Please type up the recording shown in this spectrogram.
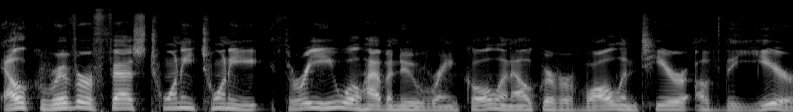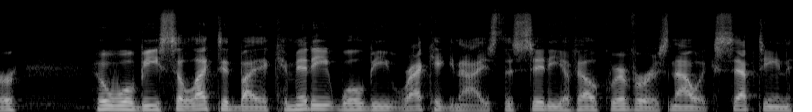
Elk River Fest 2023 will have a new wrinkle. An Elk River Volunteer of the Year, who will be selected by a committee, will be recognized. The city of Elk River is now accepting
